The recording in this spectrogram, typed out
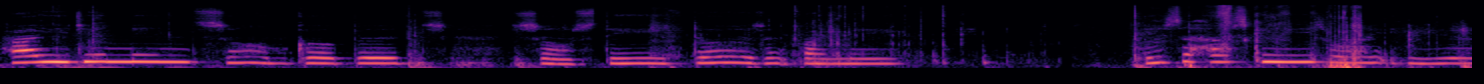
Hiding in some cupboards so Steve doesn't find me. Is the house keys right here?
